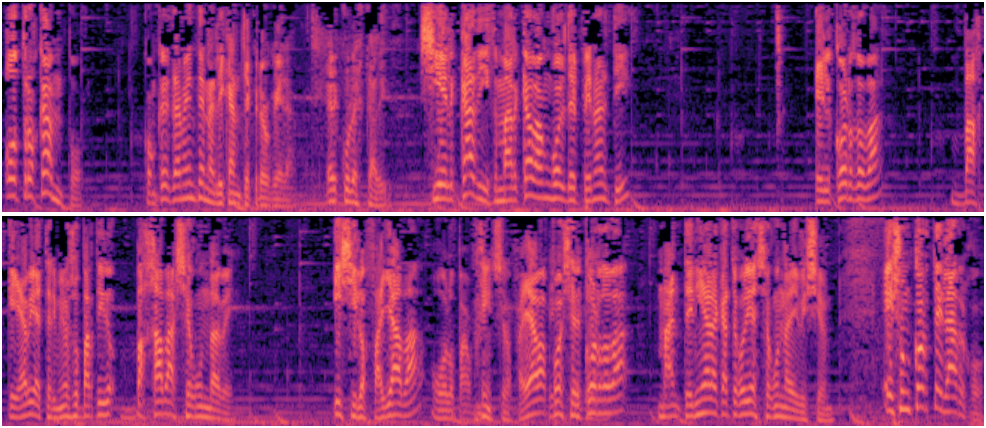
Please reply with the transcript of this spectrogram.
otro campo, concretamente en Alicante creo que era. Hércules Cádiz. Si el Cádiz marcaba un gol de penalti, el Córdoba, que ya había terminado su partido, bajaba a segunda B. Y si lo fallaba, o lo, en fin, si lo fallaba, pues el Córdoba mantenía la categoría de segunda división. Es un corte largo.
